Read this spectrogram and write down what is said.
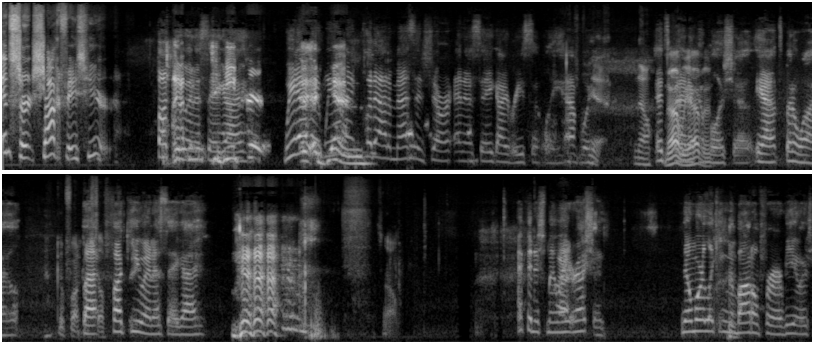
Insert shock face here. Fuck you, NSA guy. We haven't we haven't put out a message to our NSA guy recently, have we? Yeah. No, It's No, been we a haven't. couple of shows. Yeah, it's been a while. go fuck But yourself. fuck you, NSA guy. So I finished my light Russian. No more licking the bottle for our viewers.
